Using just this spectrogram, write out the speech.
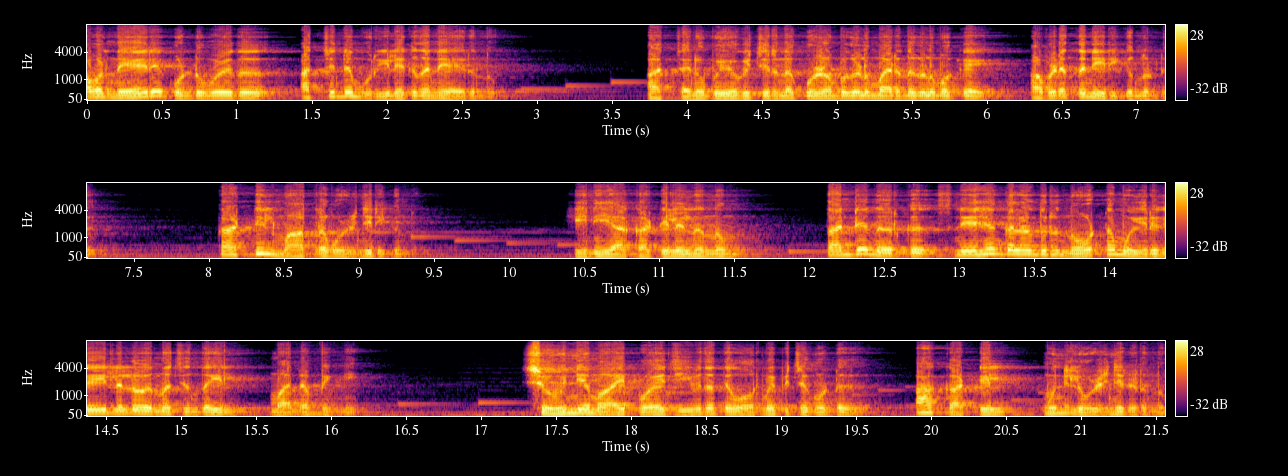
അവൾ നേരെ കൊണ്ടുപോയത് അച്ഛന്റെ മുറിയിലേക്ക് തന്നെയായിരുന്നു. അച്ഛൻ ഉപയോഗിച്ചിരുന്ന കുഴമ്പുകളും മരുന്നുകളുമൊക്കെ അവിടെ തന്നെ ഇരിക്കുന്നുണ്ട്. കട്ടിൽ മാത്രം ഒഴിഞ്ഞിരിക്കുന്നു. ഇനി ആ കട്ടിലിൽ നിന്നും തന്റെ നേർക്ക് സ്നേഹം കലർന്നൊരു നോട്ടം ഉയരുകയില്ലല്ലോ എന്ന ചിന്തയിൽ മനം വിങ്ങി. ശൂന്യമായി പോയ ജീവിതത്തെ ഓർമ്മിപ്പിച്ചുകൊണ്ട് ആ കട്ടിൽ മുന്നിൽ ഒഴിഞ്ഞു കിടന്നു.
